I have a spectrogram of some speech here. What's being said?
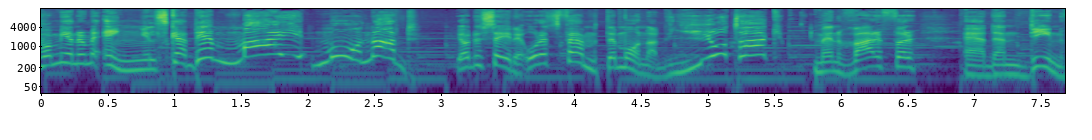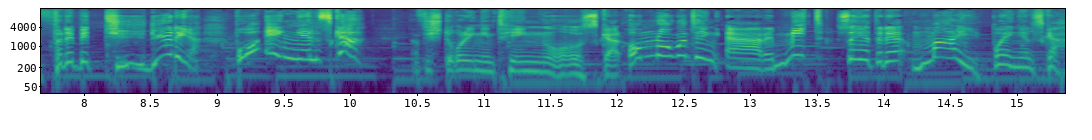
vad menar du med engelska? Det är maj månad! Ja, du säger det. Årets femte månad. Ja, tack! Men varför är den din? För det betyder ju det på engelska! Jag förstår ingenting, Oskar. Om någonting är mitt så heter det maj på engelska.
